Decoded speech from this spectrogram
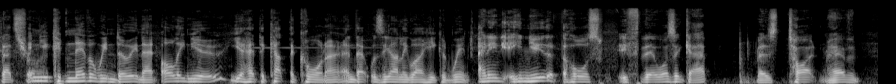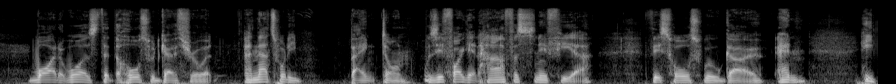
That's right. And you could never win doing that. Ollie knew you had to cut the corner, and that was the only way he could win. And he, he knew that the horse, if there was a gap, as tight, however wide it was, that the horse would go through it. And that's what he banked on, was if I get half a sniff here, this horse will go. And he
